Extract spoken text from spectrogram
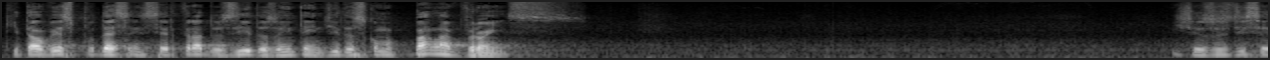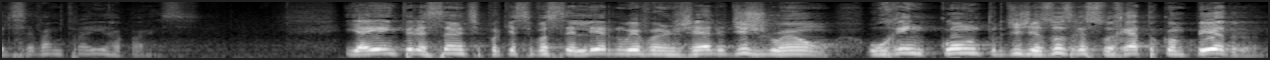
que talvez pudessem ser traduzidas ou entendidas como palavrões. E Jesus disse a ele: Você vai me trair, rapaz. E aí é interessante, porque se você ler no Evangelho de João o reencontro de Jesus ressurreto com Pedro,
